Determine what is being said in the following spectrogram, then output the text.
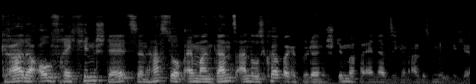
gerade aufrecht hinstellst, dann hast du auf einmal ein ganz anderes Körpergefühl, deine Stimme verändert sich und alles mögliche.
